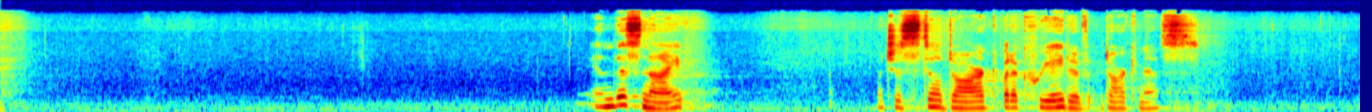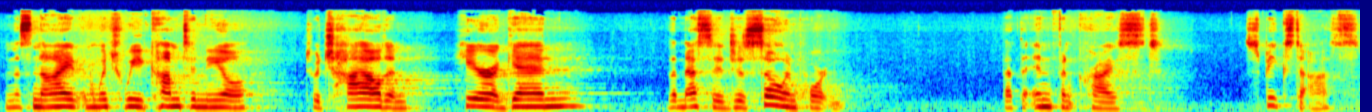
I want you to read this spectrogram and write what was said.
In this night, which is still dark, but a creative darkness, in this night in which we come to kneel to a child and hear again the message is so important. that the infant Christ speaks to us.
